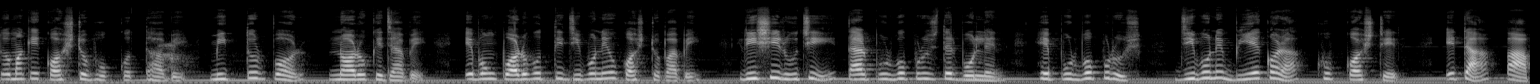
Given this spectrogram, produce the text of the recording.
তোমাকে কষ্ট ভোগ করতে হবে। মৃত্যুর পর নরকে যাবে এবং পরবর্তী জীবনেও কষ্ট পাবে। ঋষি রুচি তার পূর্বপুরুষদের বললেন, হে পূর্বপুরুষ, জীবনে বিয়ে করা খুব কষ্টের। এটা পাপ।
